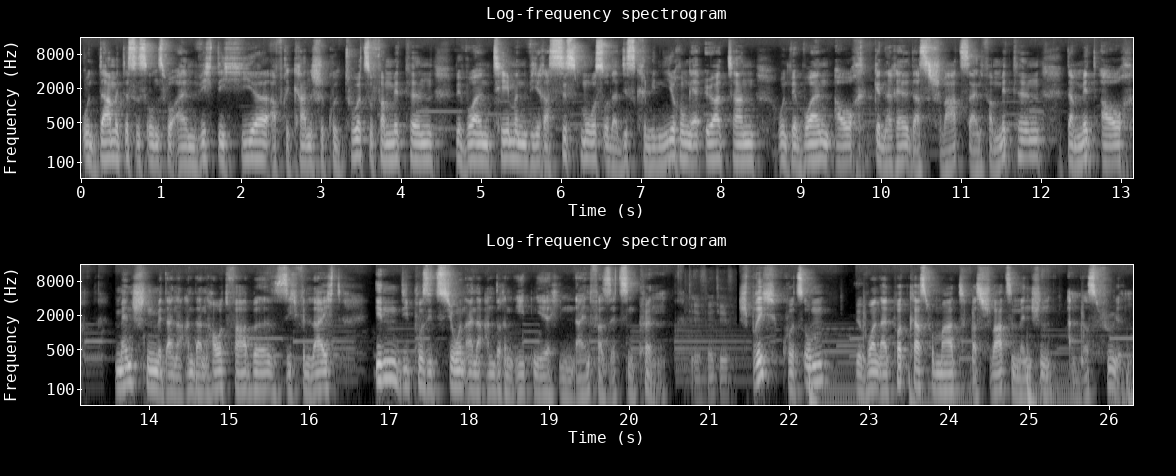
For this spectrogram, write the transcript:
und damit ist es uns vor allem wichtig, hier afrikanische Kultur zu vermitteln. Wir wollen Themen wie Rassismus oder Diskriminierung erörtern und wir wollen auch generell das Schwarzsein vermitteln, damit auch Menschen mit einer anderen Hautfarbe sich vielleicht in die Position einer anderen Ethnie hineinversetzen können. Definitiv. Sprich, kurzum, wir wollen ein Podcast-Format, was schwarze Menschen anders fühlen.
